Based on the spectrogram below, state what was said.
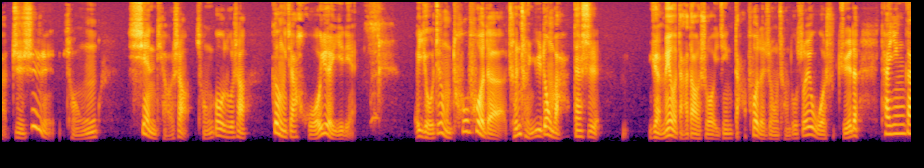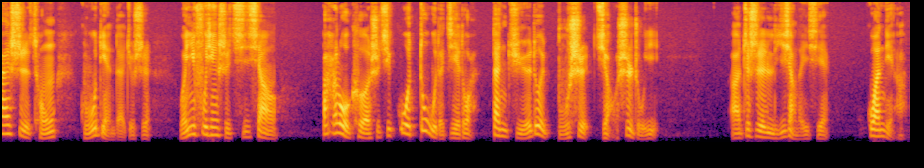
啊，只是从线条上、从构图上更加活跃一点，有这种突破的蠢蠢欲动吧。但是。远没有达到说已经打破的这种程度，所以我是觉得它应该是从古典的，就是文艺复兴时期向巴洛克时期过渡的阶段，但绝对不是矫饰主义啊，这是理想的一些观点啊。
